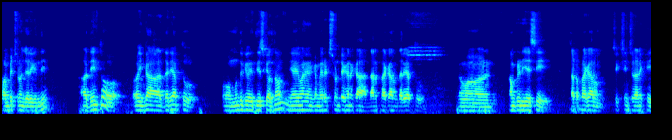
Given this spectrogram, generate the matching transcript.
పంపించడం జరిగింది. దీంట్లో ఇంకా దర్యాప్తు ముందుకు తీసుకెళ్తాం. ఏమైనా ఇంకా మెరిట్స్ ఉంటే కనుక దాని ప్రకారం దర్యాప్తు కంప్లీట్ చేసి చట్ట ప్రకారం శిక్షించడానికి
